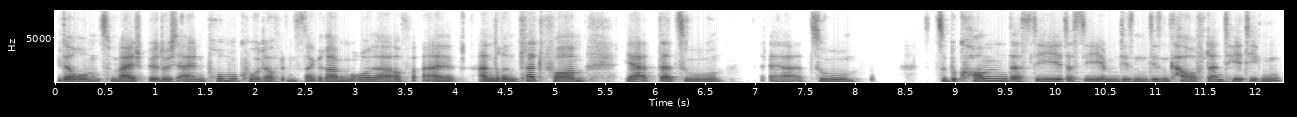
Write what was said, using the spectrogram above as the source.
wiederum zum Beispiel durch einen Promocode auf Instagram oder auf anderen Plattformen ja dazu äh, zu, zu bekommen, dass sie, dass sie eben diesen, diesen Kauf dann tätigen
